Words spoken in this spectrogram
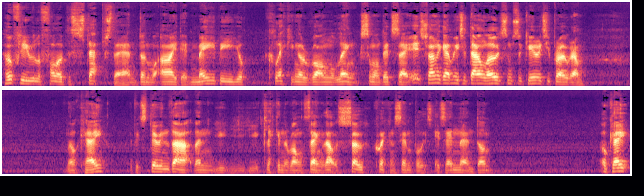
Hopefully you will have followed the steps there and done what I did. Maybe you're clicking a wrong link. Someone did say, it's trying to get me to download some security program. Okay, if it's doing that, then you, you, you're clicking the wrong thing. That was so quick and simple. It's, it's in there and done. Okay,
